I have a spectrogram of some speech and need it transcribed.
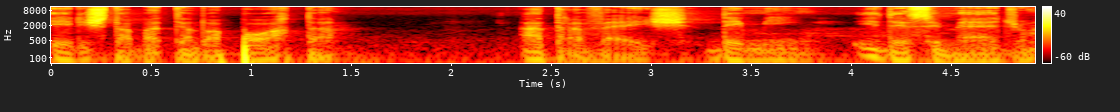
ele está batendo a porta através de mim e desse médium.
